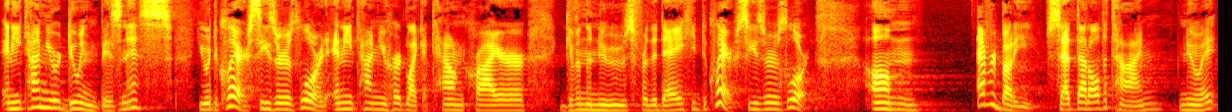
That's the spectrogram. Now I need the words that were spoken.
Anytime you were doing business, you would declare Caesar is Lord. Anytime you heard like a town crier giving the news for the day, he'd declare Caesar is Lord. Um, everybody said that all the time, knew it.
